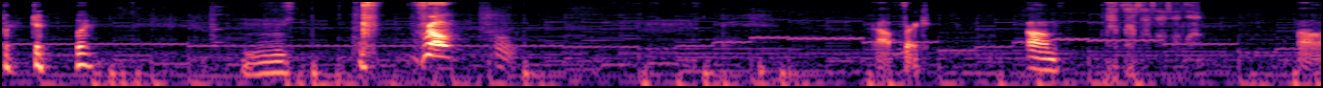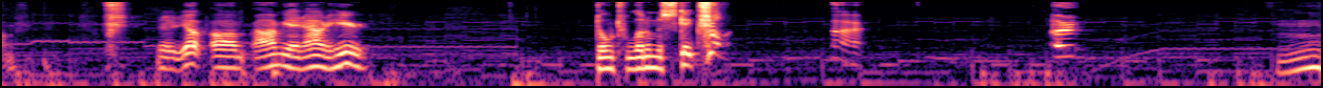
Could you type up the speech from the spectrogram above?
What? What? Hmm. Bro! Oh, ah, frick. Um. Um. yep, um, I'm getting out of here. Don't let him escape. Uh, uh, hmm.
